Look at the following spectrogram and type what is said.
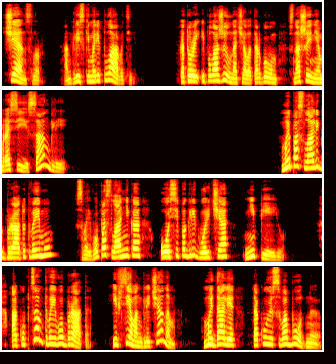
Ченслор, английский мореплаватель, который и положил начало торговым сношениям России с Англией, мы послали к брату твоему своего посланника Осипа Григорьевича Непею, а купцам твоего брата и всем англичанам мы дали такую свободную,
